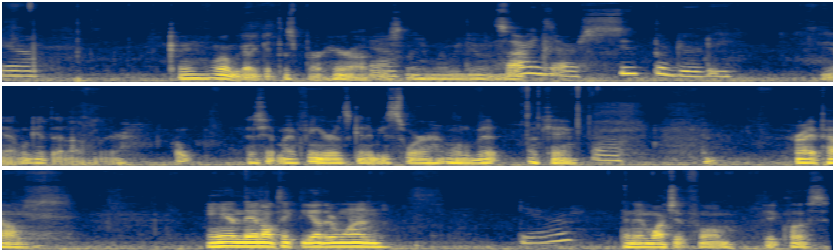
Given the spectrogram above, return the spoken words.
Yeah, Okay, well, we gotta get this part here, obviously. Yeah. What are we doing? sides are super dirty. Yeah, we'll get that off of there. Oh, just hit my finger. It's gonna be sore a little bit. Okay. Oh. All right, pal. And then I'll take the other one Yeah, and then watch it foam. Get close.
